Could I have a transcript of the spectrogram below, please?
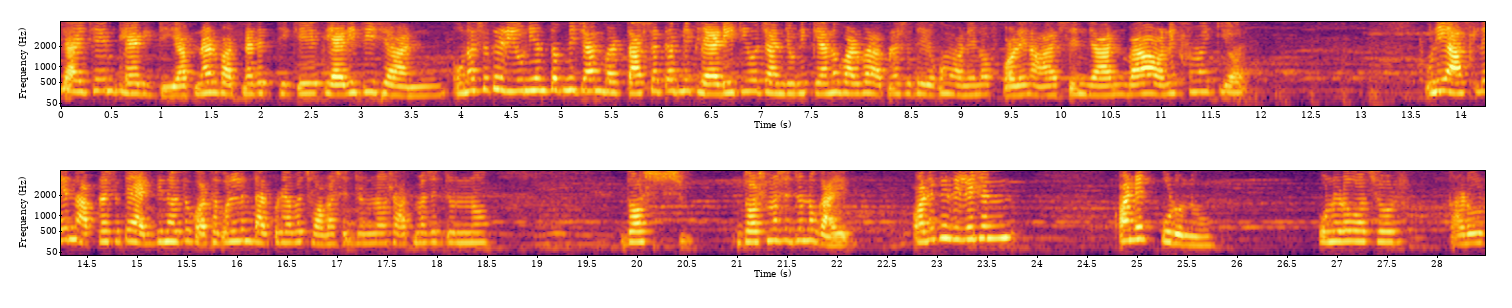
চাইছেন ক্ল্যারিটি আপনার পার্টনারের থেকে ক্ল্যারিটি চান। ওনার সাথে রিউনিয়ন তো আপনি চান বাট তার সাথে আপনি ক্ল্যারিটিও চান যে উনি কেন বারবার আপনার সাথে এরকম অন এন্ড অফ করেন, আসেন, যান, বা অনেক সময় কি হয়? উনি আসলেন, আপনার সাথে একদিন হয়তো কথা বললেন, তারপরে আবার ছ মাসের জন্য, সাত মাসের জন্য, দশ দশ মাসের জন্য গায়েব। অনেকের রিলেশন অনেক পুরনো। পনেরো বছর, কারোর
